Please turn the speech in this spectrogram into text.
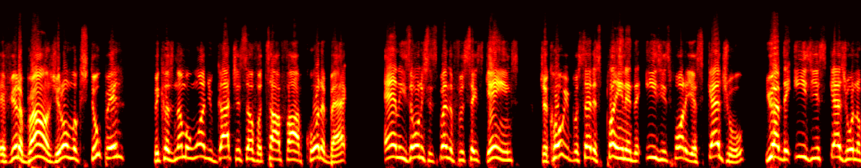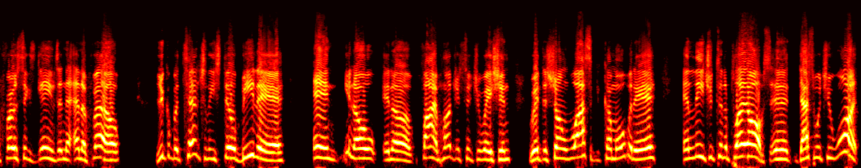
if you're the Browns, you don't look stupid because number one, you got yourself a top five quarterback and he's only suspended for six games. Jacoby Brissett is playing in the easiest part of your schedule. You have the easiest schedule in the first six games in the NFL. You could potentially still be there. And, you know, in a 500 situation where Deshaun Watson could come over there and lead you to the playoffs. And that's what you want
